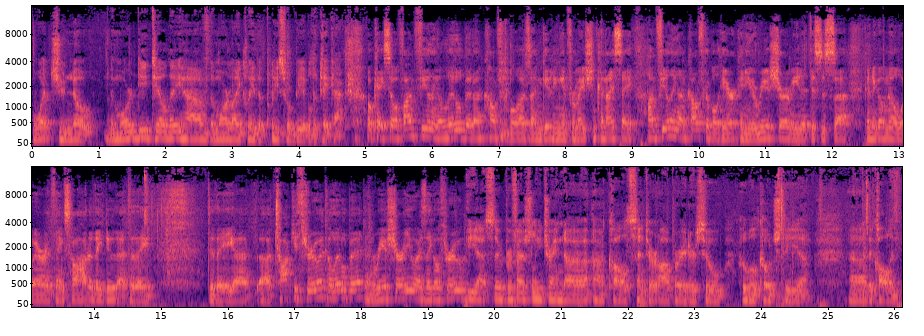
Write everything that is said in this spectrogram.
what you know. The more detail they have, the more likely the police will be able to take action. Okay, so if I'm feeling a little bit uncomfortable as I'm giving information, can I say, I'm feeling uncomfortable here? Can you reassure me that this is uh, going to go nowhere and things? How, how do they do that? Do they do they uh, uh, talk you through it a little bit and reassure you as they go through? Yes, they're professionally trained uh, uh, call center operators who who will coach the uh, the call-in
